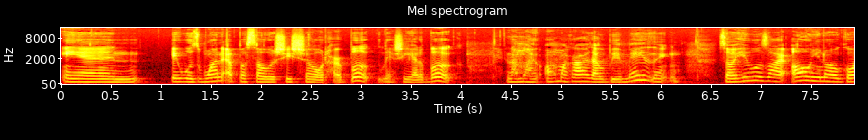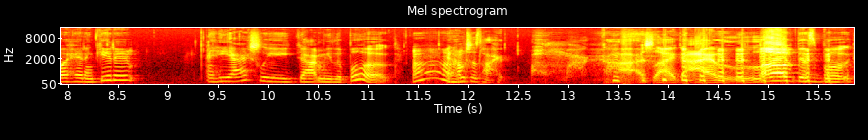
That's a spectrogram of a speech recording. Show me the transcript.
And it was one episode she showed her book, that she had a book. And I'm like, oh my gosh, that would be amazing. So he was like, oh, you know, go ahead and get it. And he actually got me the book. oh. And I'm just like, oh my gosh, like I love this book.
